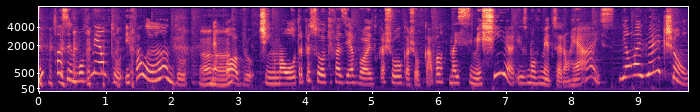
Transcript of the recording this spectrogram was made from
fazendo movimento e falando. né? Aham. Óbvio, tinha uma outra pessoa que fazia a voz do cachorro, o cachorro ficava falando, mas se mexia e os movimentos eram reais. E é um live action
